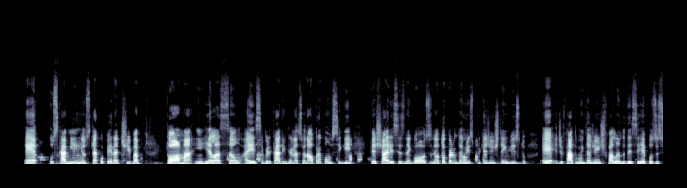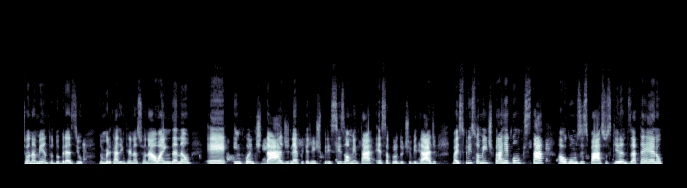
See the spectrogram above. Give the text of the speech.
é, os caminhos que a cooperativa toma em relação a esse mercado internacional para conseguir fechar esses negócios. Né? Eu estou perguntando isso porque a gente tem visto, é, de fato, muita gente falando desse reposicionamento do Brasil no mercado internacional, ainda não é, em quantidade, né? Porque a gente precisa aumentar essa produtividade, mas principalmente para reconquistar alguns espaços que antes até eram,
